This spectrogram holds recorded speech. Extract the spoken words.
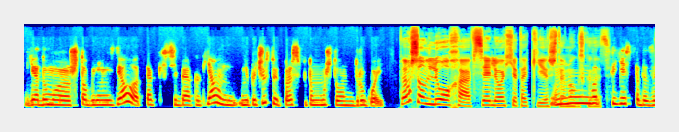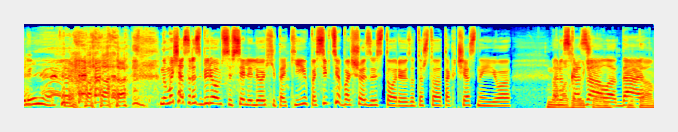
я думаю, что бы я ни сделала, так себя, как я, он не почувствует просто потому, что он другой. Потому что он Леха, все Лехи такие, что ну, я могу сказать. вот есть подозрение. Ну, мы сейчас разберемся, все ли Лехи такие. Спасибо тебе большое за историю, за то, что так честно ее нам рассказала. Да. да.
